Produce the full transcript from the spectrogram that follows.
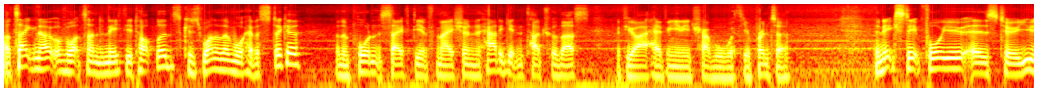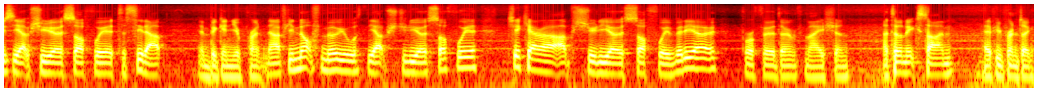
I'll take note of what's underneath your top lids because one of them will have a sticker with important safety information and how to get in touch with us if you are having any trouble with your printer. The next step for you is to use the UpStudio software to set up and begin your print. Now if you're not familiar with the UpStudio software, check out our UpStudio software video for further information. Until next time, happy printing.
